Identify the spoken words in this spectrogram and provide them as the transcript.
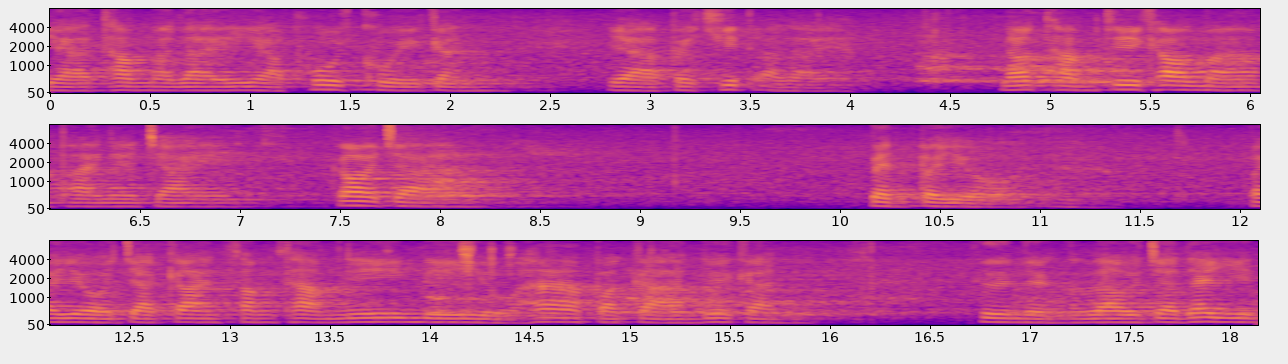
อย่าทำอะไรอย่าพูดคุยกัน อย่าไปคิดอะไร แล้วทำที่เข้ามาภายในใจก็จะ เป็นประโยชน์ ประโยชน์จากการฟังธรรมนี้มีอยู่ห้าประการด้วยกัน คือหนึ่งเราจะได้ยิน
